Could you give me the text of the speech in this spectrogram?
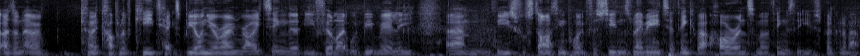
I don't know. Kind of couple of key texts beyond your own writing that you feel like would be really um, a useful starting point for students, maybe to think about horror and some of the things that you've spoken about.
